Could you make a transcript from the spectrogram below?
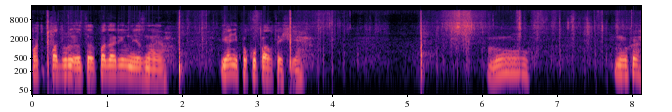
под- под- это подарил, не знаю. Я не покупал такие. О, ну-ка,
